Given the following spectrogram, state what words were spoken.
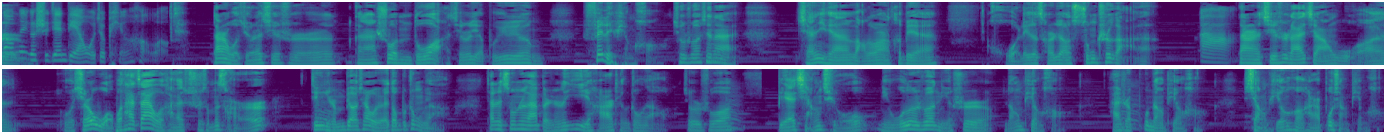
到那个时间点我就平衡了。但是我觉得其实刚才说那么多啊，其实也不一定非得平衡。就是说现在前几天网络上特别火的一个词儿叫松弛感啊。但是其实来讲，我我其实我不太在乎它是什么词儿，定义什么标签，我觉得都不重要。但这松弛感本身的意义还是挺重要的，就是说别强求你，无论说你是能平衡还是不能平衡，想平衡还是不想平衡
